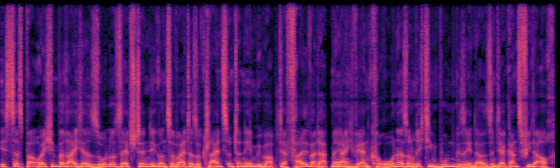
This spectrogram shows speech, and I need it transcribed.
ist das bei euch im Bereich der Solo-Selbstständige und so weiter, so Kleinstunternehmen überhaupt der Fall? Weil da hat man ja eigentlich während Corona so einen richtigen Boom gesehen. Da sind ja ganz viele auch,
